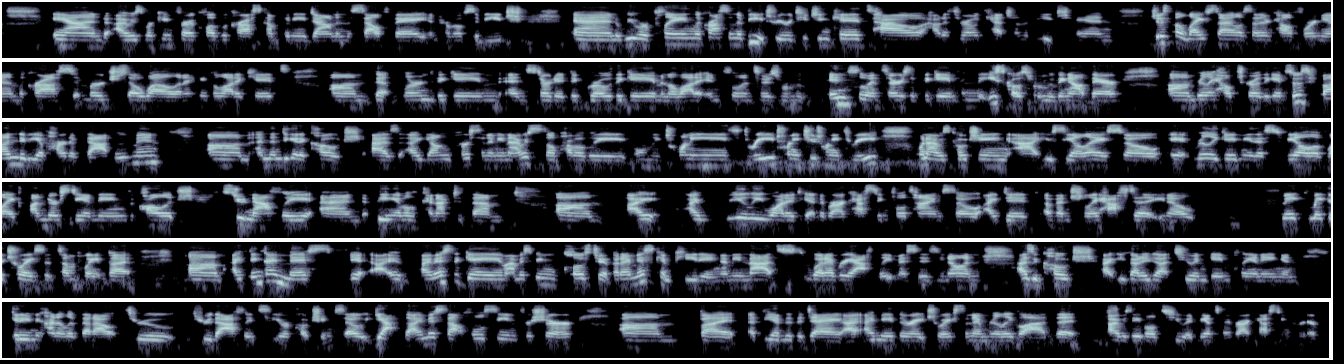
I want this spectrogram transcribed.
And I was working for a club lacrosse company down in the South Bay in Hermosa Beach. And we were playing lacrosse on the beach. We were teaching kids how how to throw and catch on the beach. And just the lifestyle of Southern California and lacrosse merged so well. And I think a lot of kids um, that learned the game and started to grow the game. And a lot of influencers were influencers of the game from the East Coast were moving out there. Um, really helped grow the game. So it was fun to be a part of that movement. Um, and then to get a coach as a young person. I mean, I was still probably only 23, 22, 23 when I was coaching at UCLA. So it really gave me this feel of like understanding the college student athlete and being able to connect with them. Um, I I really wanted to get into broadcasting full time, so I did eventually have to, you know, make make a choice at some point. But um, I think I miss it. I I miss the game. I miss being close to it, but I miss competing. I mean, that's what every athlete misses, you know. And as a coach, uh, you got to do that too in game planning and getting to kind of live that out through through the athletes that you're coaching. So yeah, I miss that whole scene for sure. Um, but at the end of the day, I, I made the right choice, and I'm really glad that I was able to advance my broadcasting career.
